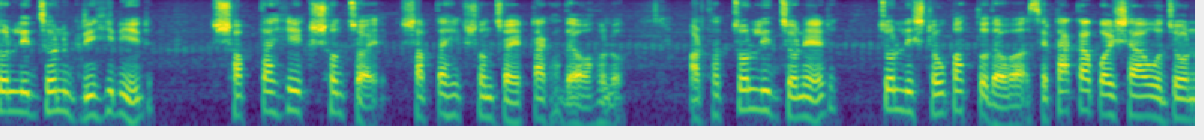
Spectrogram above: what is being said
চল্লিশ জন গৃহিণীর সাপ্তাহিক সঞ্চয়, সাপ্তাহিক সঞ্চয়ের টাকা দেওয়া হলো। অর্থাৎ চল্লিশ জনের চল্লিশটা উপাত্ত দেওয়া আছে। টাকা, পয়সা, ওজন,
